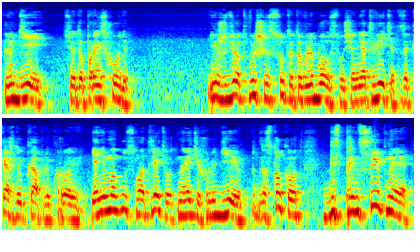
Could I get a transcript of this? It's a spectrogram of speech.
людей все это происходит. Их ждет высший суд, это в любом случае. Они ответят за каждую каплю крови. Я не могу смотреть вот на этих людей. Настолько вот беспринципные,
